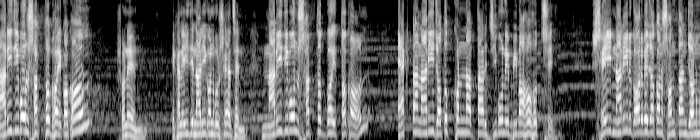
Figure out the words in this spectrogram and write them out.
নারী জীবন সার্থক হয় কখন? শোনেন, এখানে এই যে নারীগণ বসে আছেন, নারী জীবন সার্থক হয় তখন একটা নারী যতক্ষণ না তার জীবনে বিবাহ হচ্ছে, সেই নারীর গর্ভে যখন সন্তান জন্ম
